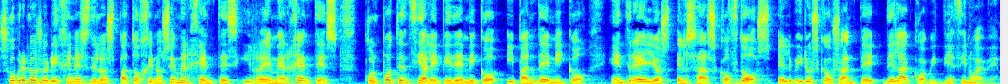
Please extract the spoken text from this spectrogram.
sobre los orígenes de los patógenos emergentes y reemergentes, con potencial epidémico y pandémico, entre ellos el SARS-CoV-2, el virus causante de la COVID-19.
